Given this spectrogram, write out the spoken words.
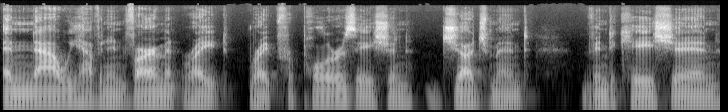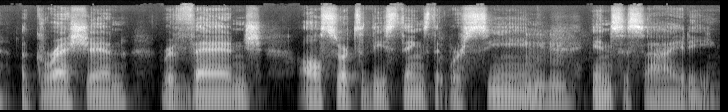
And now we have an environment right, ripe for polarization, judgment, vindication, aggression, revenge, all sorts of these things that we're seeing mm-hmm. in society.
